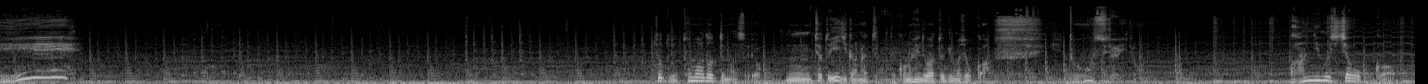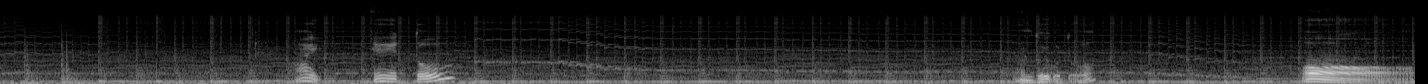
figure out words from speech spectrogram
ええちょっと戸惑ってますよ。うん、ちょっといい時間になっちゃって、この辺で終わっておきましょうか。どうすりゃいいの？カンニングしちゃおうか。はい。えー、っと、うんどういうこと？あお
